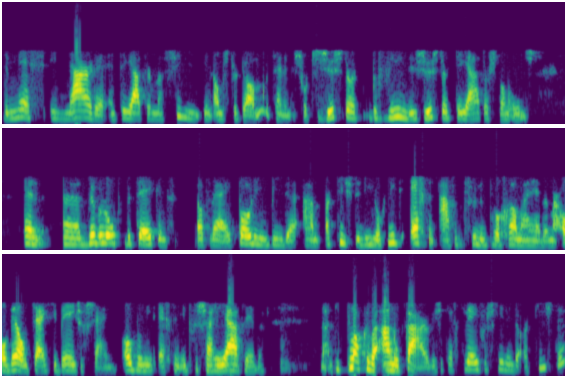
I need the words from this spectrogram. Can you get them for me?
De Mes in Naarden en Theater Massini in Amsterdam. Dat zijn een soort zuster, bevriende zustertheaters van ons. En uh, dubbelop betekent dat wij podium bieden aan artiesten die nog niet echt een avondvullend programma hebben, maar al wel een tijdje bezig zijn. Ook nog niet echt een impresariaat hebben. Nou, die plakken we aan elkaar. Dus je krijgt twee verschillende artiesten.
